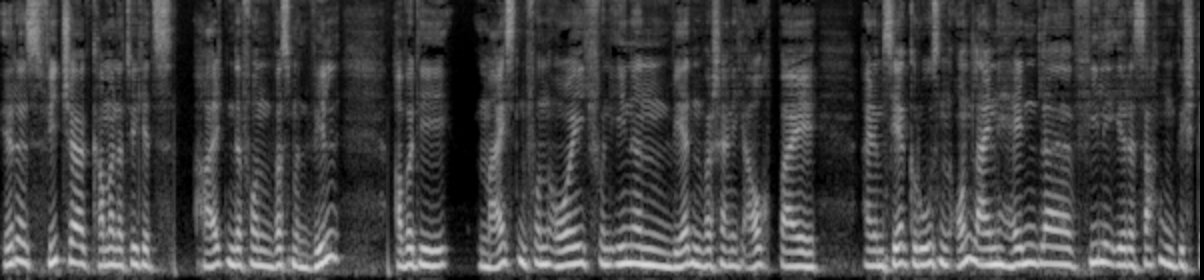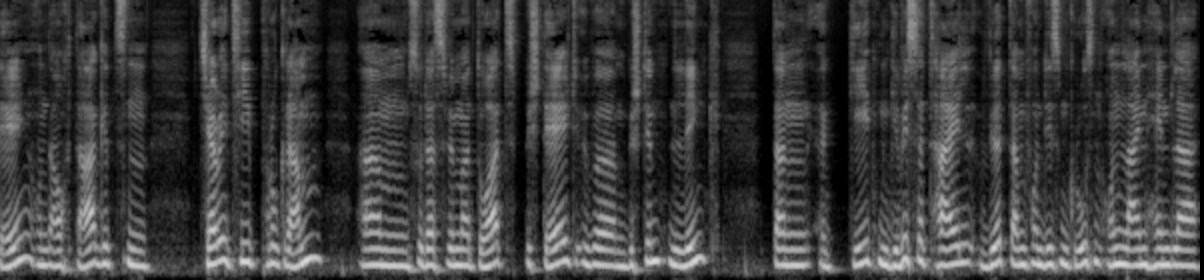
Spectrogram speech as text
irres Feature, kann man natürlich jetzt halten davon, was man will, aber die meisten von euch, von Ihnen werden wahrscheinlich auch bei einem sehr großen Online-Händler viele ihrer Sachen bestellen. Und auch da gibt es ein Charity-Programm, ähm, sodass wenn man dort bestellt über einen bestimmten Link, dann äh, geht ein gewisser Teil, wird dann von diesem großen Online-Händler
